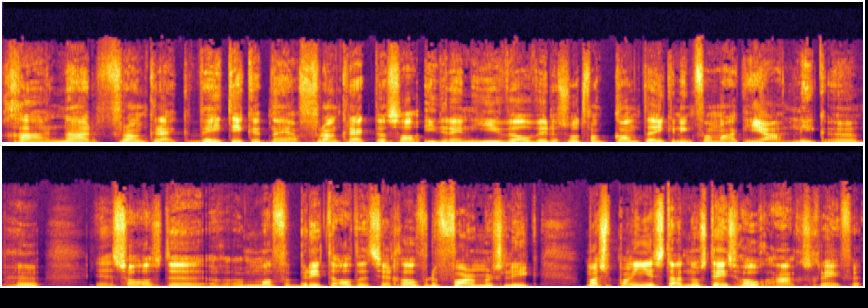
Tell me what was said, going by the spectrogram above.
Ga naar Frankrijk. Weet ik het. Nou ja, Frankrijk, daar zal iedereen hier wel weer een soort van kanttekening van maken. Ja, League, uh, zoals de maffe Britten altijd zeggen over de Farmers League. Maar Spanje staat nog steeds hoog aangeschreven.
